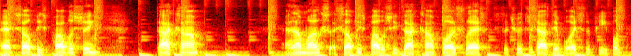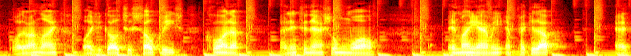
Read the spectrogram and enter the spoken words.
at soapiespublishing.com and our mugs at soapiespublishing.com forward slash the truth is out there, voice of the people, order online, or you go to Soapy's Corner, an international mall in Miami, and pick it up at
